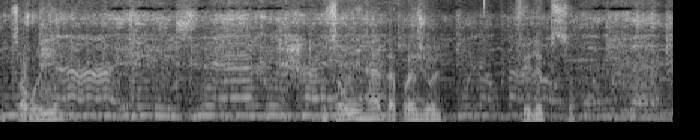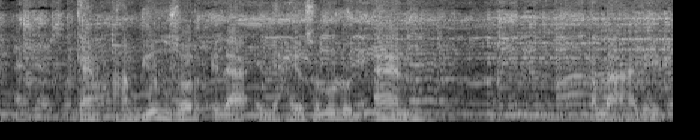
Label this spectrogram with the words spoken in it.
متصورين؟ متصورين هذا الرجل في لبسه كان عم بينظر إلى اللي حيوصلوا له الآن. الله عليك.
